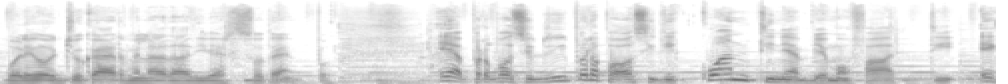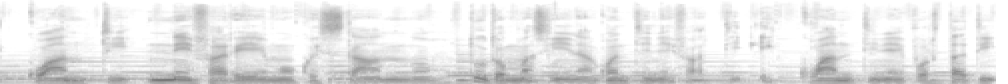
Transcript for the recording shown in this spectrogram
volevo giocarmela da diverso tempo. E a proposito di propositi, quanti ne abbiamo fatti e quanti ne faremo quest'anno? Tu Tommasina, quanti ne hai fatti e quanti ne hai portati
